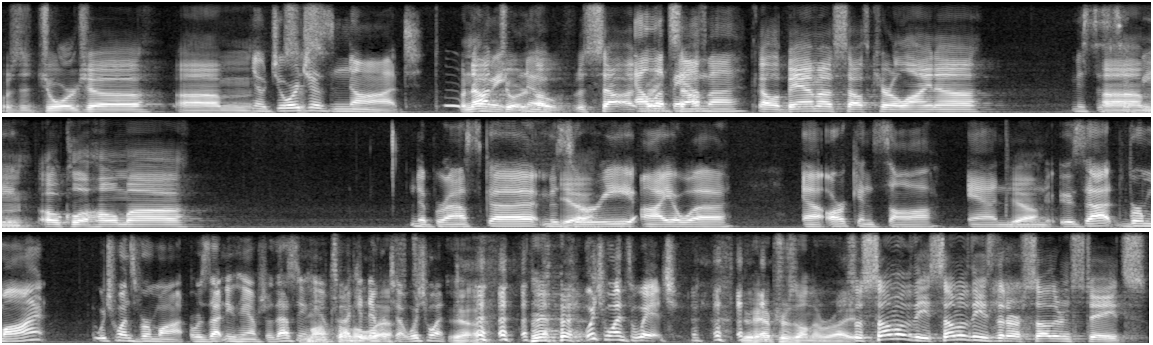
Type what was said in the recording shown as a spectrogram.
was it Georgia? Um, No, Georgia's not. Not Oh, wait, Georgia. no. Oh, South, right, Alabama. South, Alabama, South Carolina, Mississippi, um, Oklahoma. Nebraska, Missouri, Iowa, uh, Arkansas, and Yeah. is that Vermont? Which one's Vermont, or is that New Hampshire? That's New Vermont's Hampshire. I on can the never left. tell which one. Yeah. which one's which? New Hampshire's on the right. So some of these, some of these that are southern states,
